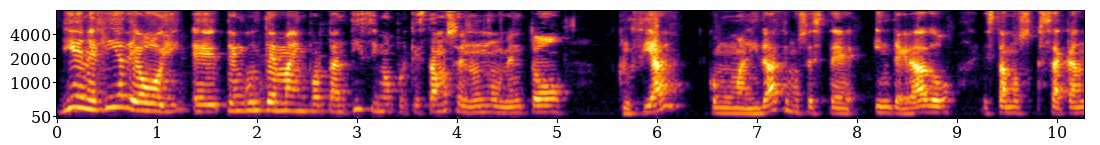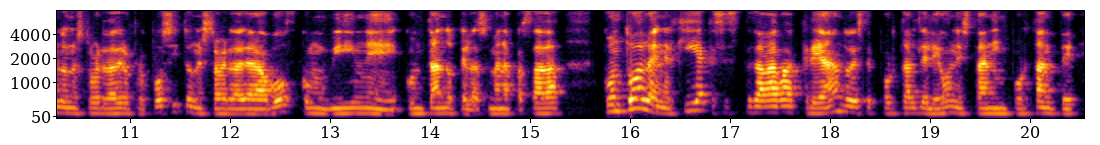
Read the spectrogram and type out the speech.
Bien, el día de hoy eh, tengo un tema importantísimo porque estamos en un momento crucial como humanidad. Hemos este, integrado, estamos sacando nuestro verdadero propósito, nuestra verdadera voz, como vine contándote la semana pasada, con toda la energía que se estaba creando este portal de leones tan importante.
